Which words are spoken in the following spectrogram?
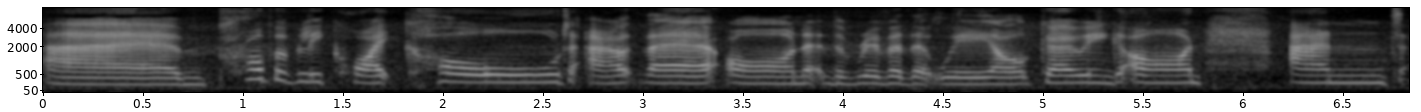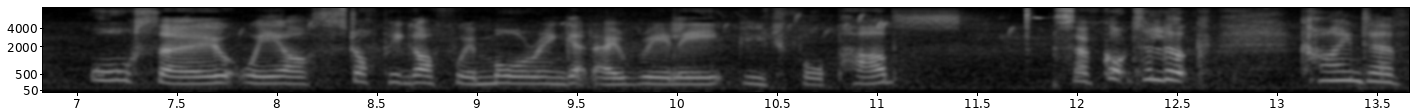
um, probably quite cold out there on the river that we are going on and also we are stopping off, we're mooring at a really beautiful pub. So I've got to look kind of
